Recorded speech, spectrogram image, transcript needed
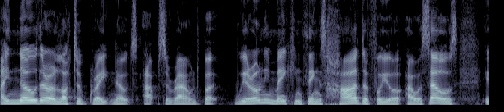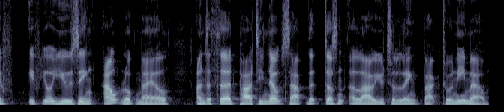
I know there are a lot of great notes apps around, but we're only making things harder for your, ourselves if if you're using Outlook Mail and a third party notes app that doesn't allow you to link back to an email.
